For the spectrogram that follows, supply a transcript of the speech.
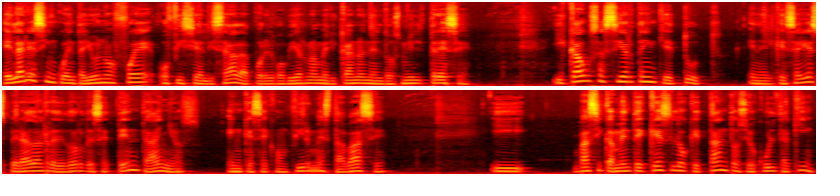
El Área 51 fue oficializada por el gobierno americano en el 2013 y causa cierta inquietud en el que se haya esperado alrededor de 70 años en que se confirme esta base y básicamente qué es lo que tanto se oculta aquí.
